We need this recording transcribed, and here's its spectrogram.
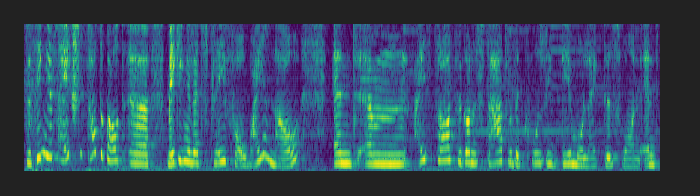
the thing is, I actually thought about uh, making a let's play for a while now, and um, I thought we're gonna start with a cozy demo like this one, and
